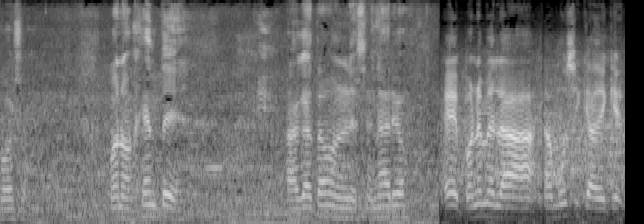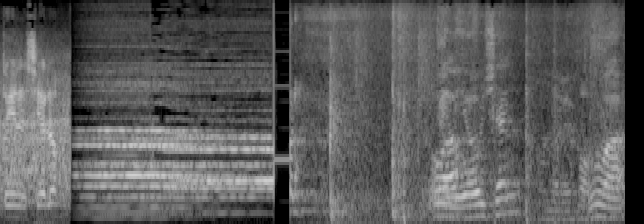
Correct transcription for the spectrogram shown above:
Joya. Bueno, gente, acá estamos en el escenario. Eh, poneme la, la música de que estoy en el cielo. Danny Ocean. ¿Cómo va?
